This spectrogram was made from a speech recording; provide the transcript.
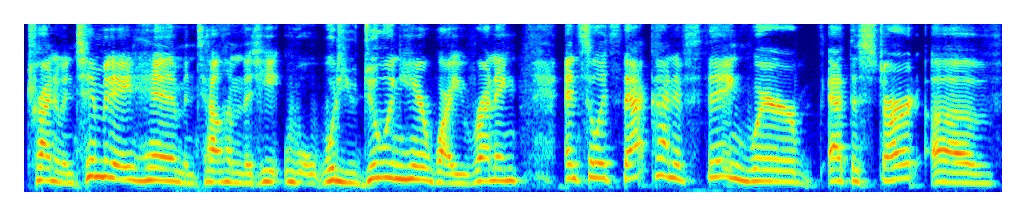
trying to intimidate him and tell him that he, what are you doing here? Why are you running? And so it's that kind of thing where at the start of,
